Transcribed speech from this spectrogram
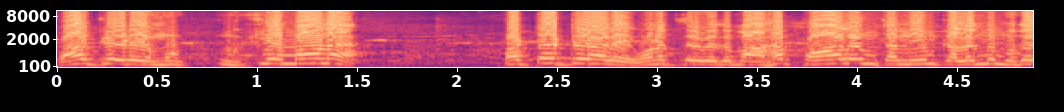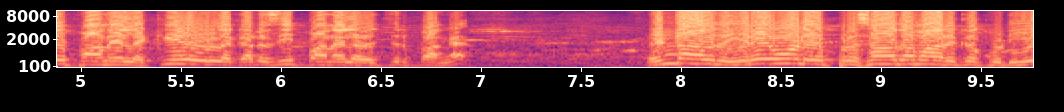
வாழ்க்கையுடைய முக்- பட்டாட்டு ஆலை உணர்த்துற விதமாக பாலும் தண்ணியும் கலந்து முதல் பானையில கீழே உள்ள கடைசி பானையில வச்சிருப்பாங்க. இரண்டாவது இறைவனுடைய பிரசாதமா இருக்கக்கூடிய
